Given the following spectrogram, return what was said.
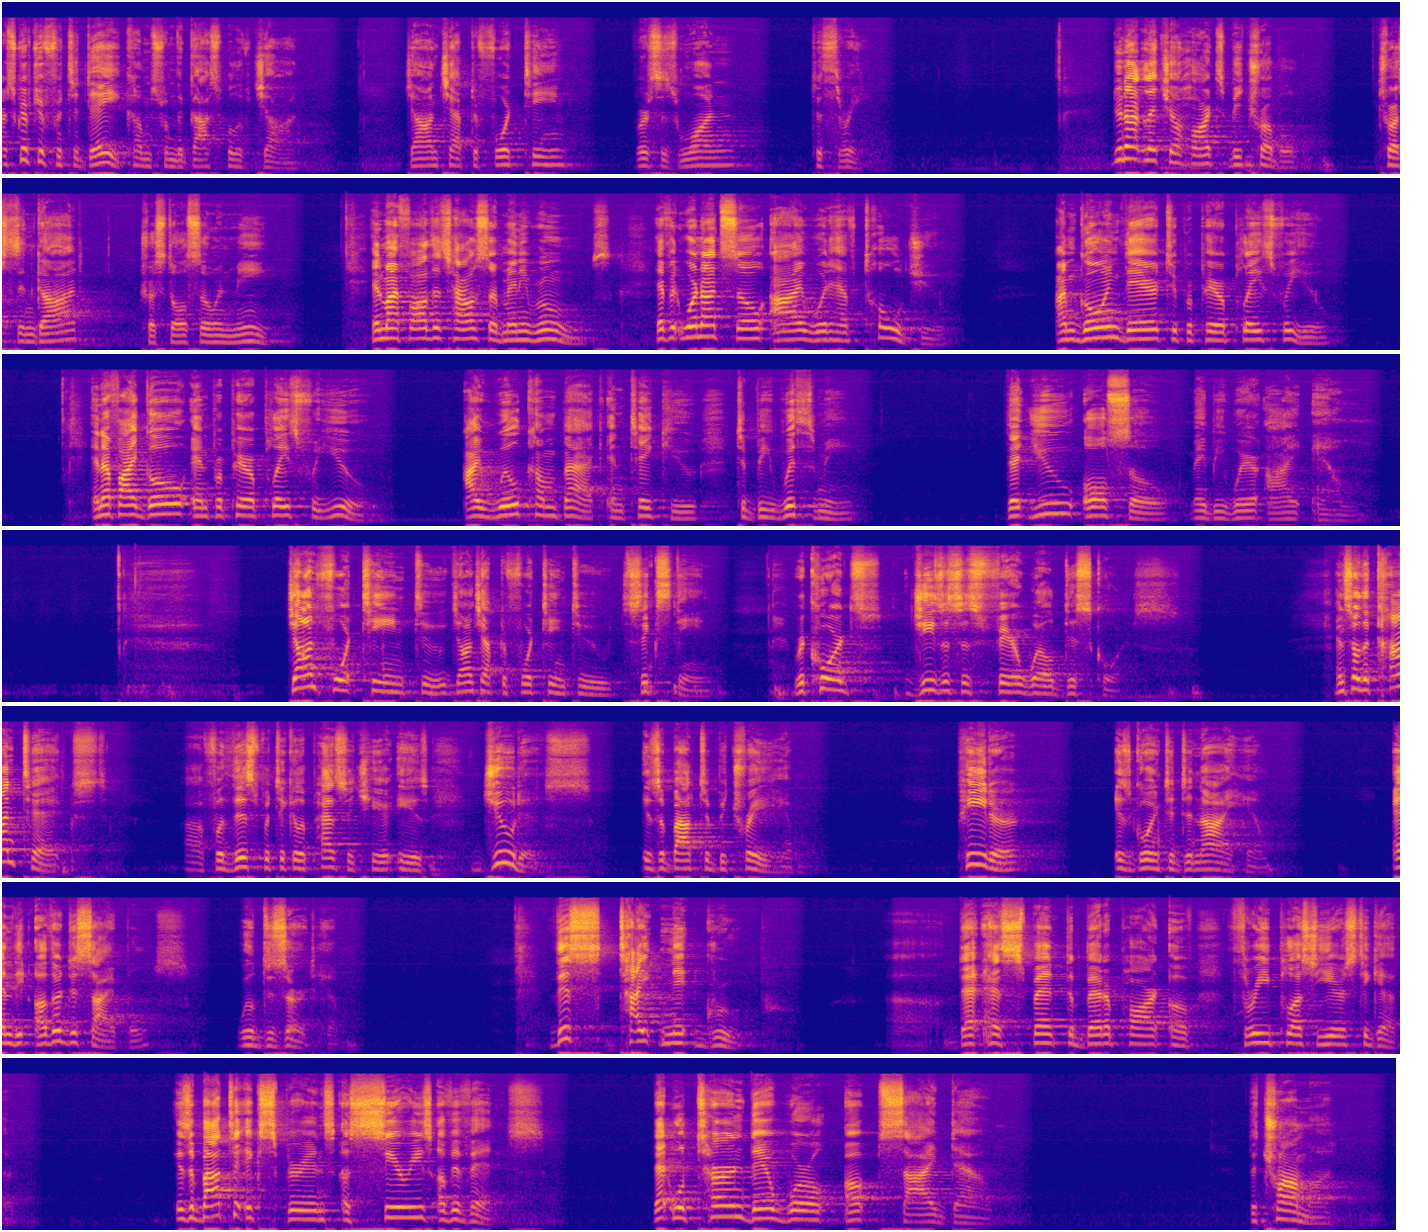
Our scripture for today comes from the Gospel of John, John chapter 14, verses 1 to 3. Do not let your hearts be troubled. Trust in God, trust also in me. In my Father's house are many rooms. If it were not so, I would have told you. I'm going there to prepare a place for you. And if I go and prepare a place for you, I will come back and take you to be with me, that you also may be where I am. John 14 to John chapter 14 to 16 records Jesus' farewell discourse. And so the context uh, for this particular passage here is Judas is about to betray him. Peter is going to deny him. And the other disciples will desert him. This tight knit group uh, that has spent the better part of three plus years together is about to experience a series of events that will turn their world upside down. The trauma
